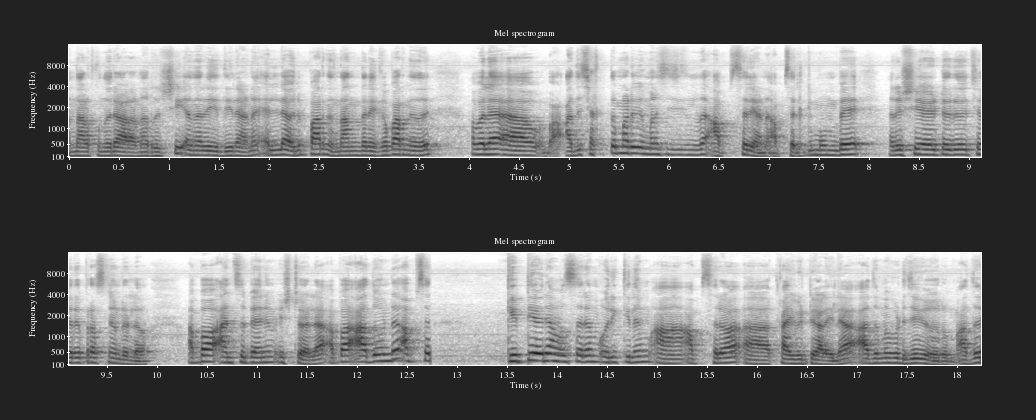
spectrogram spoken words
നടക്കുന്ന ഒരാളാണ് ഋഷി എന്ന രീതിയിലാണ് എല്ലാവരും പറഞ്ഞത്. നന്ദനയൊക്കെ പറഞ്ഞത്. അതുപോലെ അതിശക്തമായിട്ട് വിമർശിച്ചിരിക്കുന്നത് അപ്സരയാണ് അപ്സരയ്ക്ക് മുമ്പേ ഋഷിയായിട്ടൊരു ചെറിയ പ്രശ്നമുണ്ടല്ലോ. അപ്പോൾ അൻസുബാനും ഇഷ്ടമല്ല. അപ്പോൾ അതുകൊണ്ട് അപ്സര കിട്ടിയ ഒരു അവസരം ഒരിക്കലും അപ്സര കൈവിട്ട് കളയില്ല. അതും പിടിച്ച് കയറും അത്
